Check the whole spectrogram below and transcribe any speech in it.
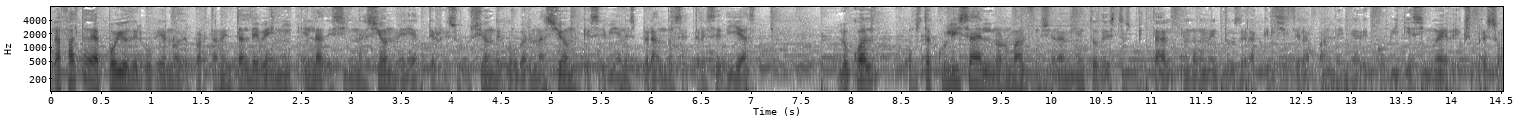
la falta de apoyo del gobierno departamental de Beni en la designación mediante resolución de gobernación que se viene esperando hace 13 días, lo cual obstaculiza el normal funcionamiento de este hospital en momentos de la crisis de la pandemia de COVID-19, expresó.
